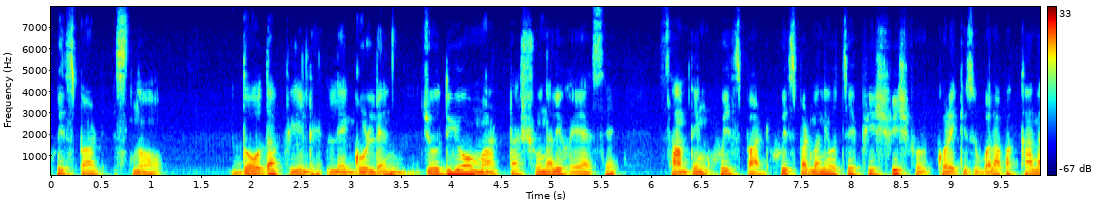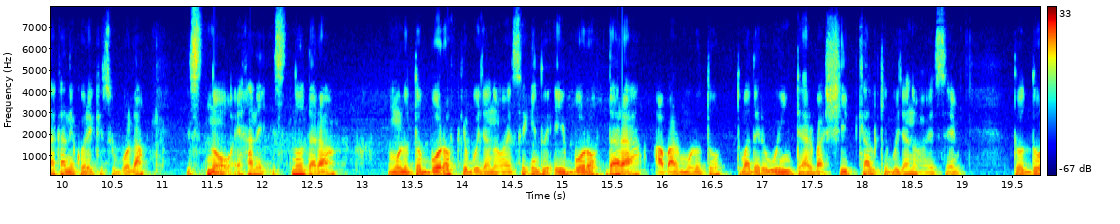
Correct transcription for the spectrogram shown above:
whispered snow though the field lay golden যদিও মাঠটা সোনালি হয়ে আছে সামথিং হুইসপার্ড। হুইসপার্ড মানে হচ্ছে ফিস ফিস করে কিছু বলা বা কানাকানি করে কিছু বলা। স্নো, এখানে স্নো দ্বারা মূলত বরফকে বোঝানো হয়েছে, কিন্তু এই বরফ দ্বারা আবার মূলত তোমাদের উইন্টার বা শীতকালকে বোঝানো হয়েছে। তো though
